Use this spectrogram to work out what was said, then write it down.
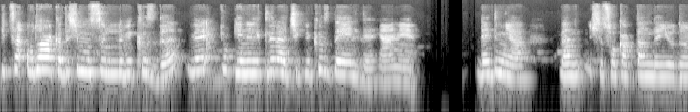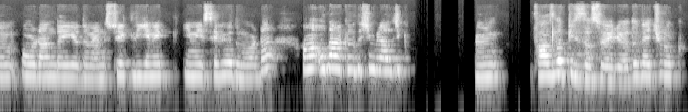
bir ta, o da arkadaşım Mısırlı bir kızdı ve çok yeniliklere açık bir kız değildi. Yani dedim ya ben işte sokaktan da yiyordum, oradan da yiyordum. Yani sürekli yemek yemeyi seviyordum orada. Ama o da arkadaşım birazcık fazla pizza söylüyordu ve çok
